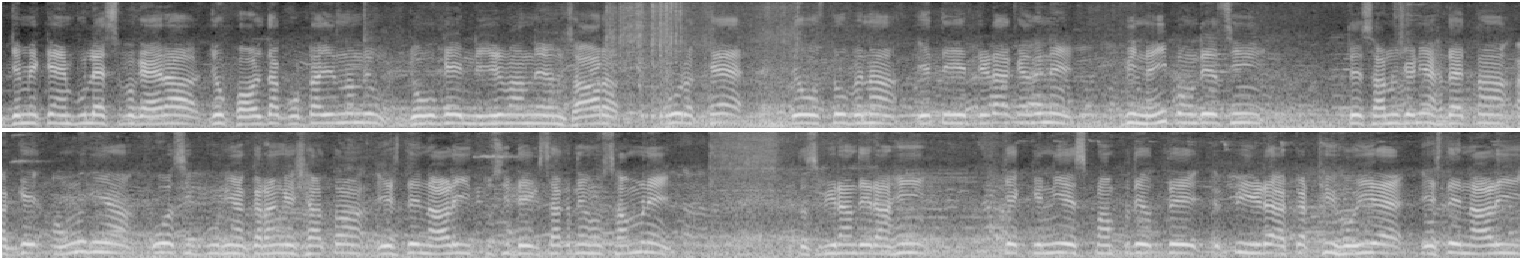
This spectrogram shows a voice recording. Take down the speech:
ਜਿਵੇਂ ਕਿ ਐਂਬੂਲੈਂਸ ਵਗੈਰਾ ਜੋ ਫੌਜ ਦਾ ਕੋਟਾ ਜਿਹਨਾਂ ਨੂੰ ਜੋ ਕਿ ਨਿਯਮਾਂ ਦੇ ਅਨੁਸਾਰ ਉਹ ਰੱਖਿਆ ਤੇ ਉਸ ਤੋਂ ਬਿਨਾ ਇਹ ਤੇਲ ਜਿਹੜਾ ਕਹਿੰਦੇ ਨੇ ਵੀ ਨਹੀਂ ਪਾਉਂਦੇ ਅਸੀਂ। ਤੇ ਸਾਨੂੰ ਜਿਹੜੀਆਂ ਹਦਾਇਤਾਂ ਅੱਗੇ ਆਉਣਗੀਆਂ ਉਹ ਅਸੀਂ ਪੂਰੀਆਂ ਕਰਾਂਗੇ ਸ਼ਰਤਾਂ। ਇਸ ਦੇ ਨਾਲ ਹੀ ਤੁਸੀਂ ਦੇਖ ਸਕਦੇ ਹੋ ਸਾਹਮਣੇ ਤਸਵੀਰਾਂ ਦੇ ਰਾਹੀਂ ਕਿ ਕਿੰਨੀ ਇਸ ਪੰਪ ਦੇ ਉੱਤੇ ਭੀੜ ਇਕੱਠੀ ਹੋਈ ਹੈ। ਇਸ ਦੇ ਨਾਲ ਹੀ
